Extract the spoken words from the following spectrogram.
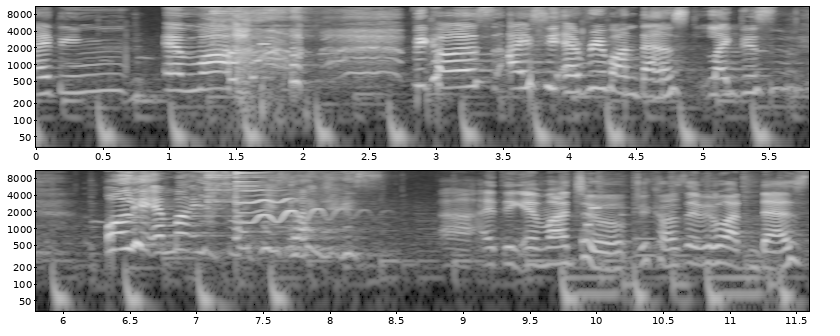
I think Emma because I see everyone dance like this. Only Emma is like this, like this. Uh, I think Emma too because everyone dance.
